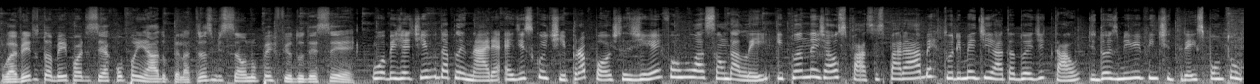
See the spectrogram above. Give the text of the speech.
O evento também pode ser acompanhado pela transmissão no perfil do DCE. O objetivo da plenária é discutir propostas de reformulação da lei e planejar os passos para a abertura imediata do edital de 2023.1.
